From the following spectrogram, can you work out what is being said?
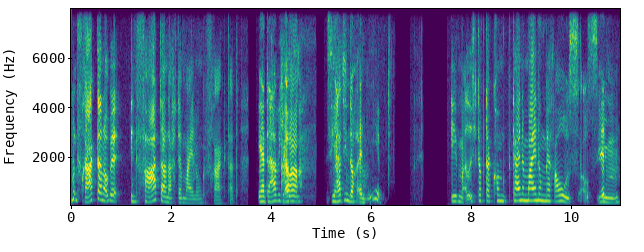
Und fragt dann, ob er den Vater nach der Meinung gefragt hat. ja, da habe ich auch, Aber sie hat ihn doch erlebt. eben, also ich glaube, da kommt keine Meinung mehr raus aus Jetzt- ihm.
